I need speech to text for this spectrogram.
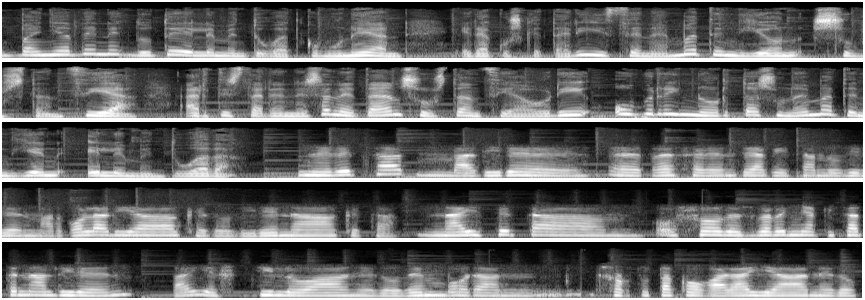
baina denek dute elementu bat komunean, erakusketari izena ematen dion substantzia. Artistaren esanetan, substantzia hori obrein nortasuna ematen dien elementua da. Niretzat badire referenteak izan du diren margolariak edo direnak eta naiz eta oso desberdinak izaten aldiren, bai, estiloan edo denboran sortutako garaian edo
